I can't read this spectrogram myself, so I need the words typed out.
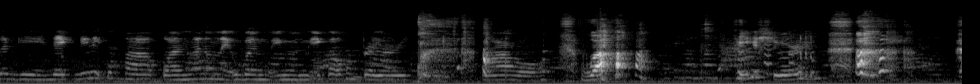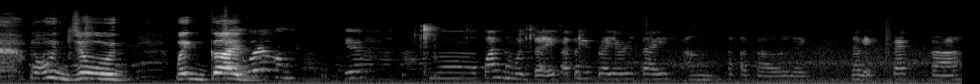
Lagi. Like, dili ko ka, kuan, nga nung naiuban mo ingon, ikaw akong priority. Wow. Wow! Are you sure? Mao Jude! My God! Siguro if, mo, kuan mo ta, if atong i-prioritize ang sa katao, like, nag-expect ka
